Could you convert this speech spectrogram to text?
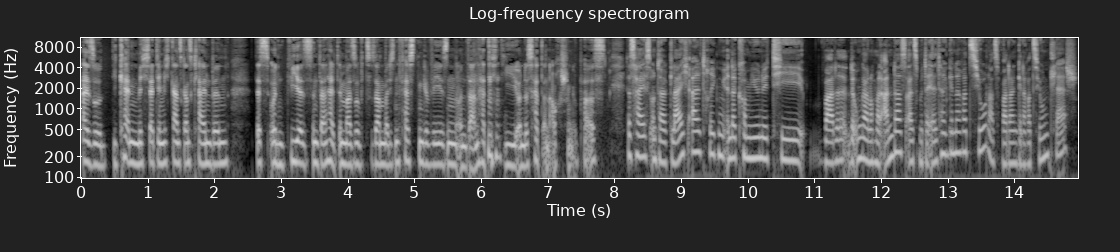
also die kennen mich, seitdem ich ganz, ganz klein bin. Das, und wir sind dann halt immer so zusammen bei diesen Festen gewesen und dann hatte ich die und es hat dann auch schon gepasst. Das heißt, unter Gleichaltrigen in der Community war der Umgang nochmal anders als mit der Elterngeneration? Also war da ein Generationenclash?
